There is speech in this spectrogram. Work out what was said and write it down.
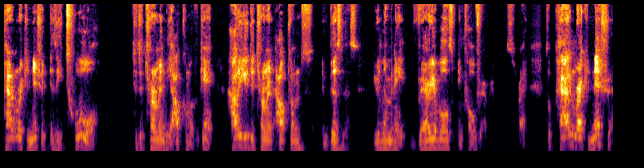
Pattern recognition is a tool to determine the outcome of a game. How do you determine outcomes in business? You eliminate variables and covariables, right? So pattern recognition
